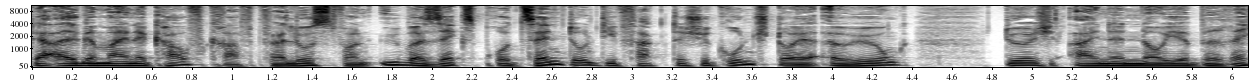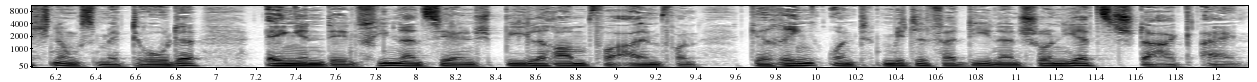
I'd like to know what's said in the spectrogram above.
Der allgemeine Kaufkraftverlust von über 6 Prozent und die faktische Grundsteuererhöhung durch eine neue Berechnungsmethode engen den finanziellen Spielraum vor allem von Gering- und Mittelverdienern schon jetzt stark ein.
